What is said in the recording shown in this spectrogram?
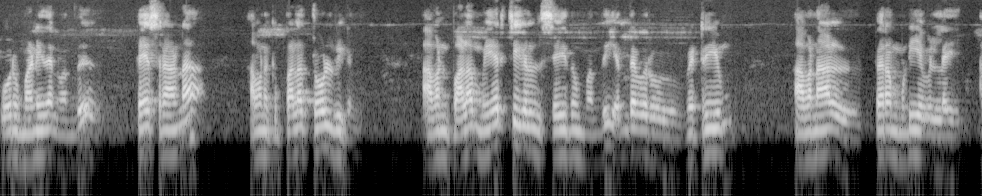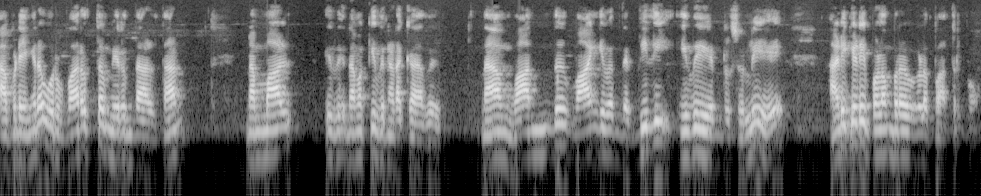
ஒரு மனிதன் வந்து பேசுகிறான்னா அவனுக்கு பல தோல்விகள் அவன் பல முயற்சிகள் செய்தும் வந்து எந்த ஒரு வெற்றியும் அவனால் பெற முடியவில்லை அப்படிங்கிற ஒரு வருத்தம் இருந்தால்தான் நம்மால் இது நமக்கு இது நடக்காது. நாம் வந்து வாங்கி வந்த விதி இது என்று சொல்லி அடிக்கடி புலம்புறவுகளை பார்த்துருப்போம்.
